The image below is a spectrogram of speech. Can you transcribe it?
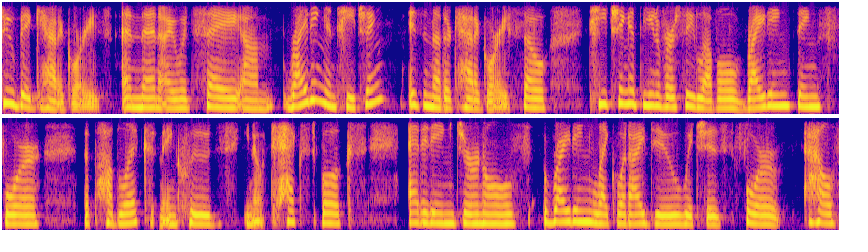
two big categories. And then I would say um, writing and teaching is another category. So teaching at the university level, writing things for the public includes, you know, textbooks, editing journals, writing like what I do, which is for health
